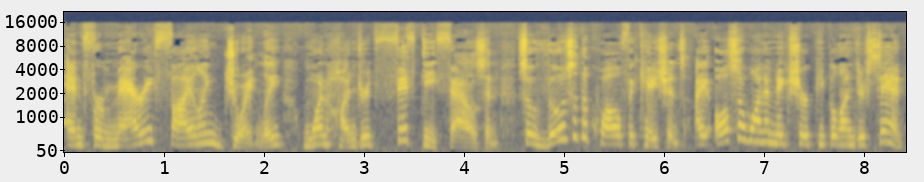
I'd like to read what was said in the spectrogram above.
And for married filing jointly, 150,000. So those are the qualifications. I also want to make sure people understand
